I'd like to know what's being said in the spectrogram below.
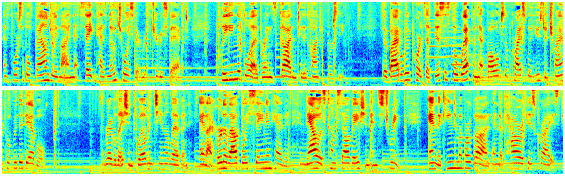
enforceable boundary line that Satan has no choice but to respect. Pleading the blood brings God into the controversy. The Bible reports that this is the weapon that followers of Christ will use to triumph over the devil. Revelation 12 and 10 11. And I heard a loud voice saying in heaven, And now is come salvation and strength, and the kingdom of our God, and the power of his Christ.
